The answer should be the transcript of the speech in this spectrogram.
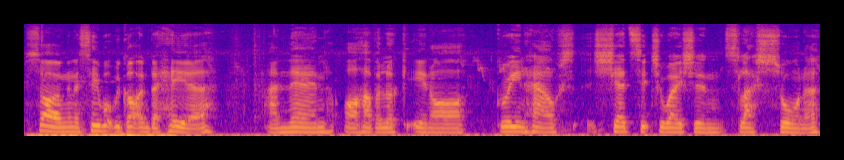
So I'm going to see what we got under here and then I'll have a look in our greenhouse shed situation slash sauna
